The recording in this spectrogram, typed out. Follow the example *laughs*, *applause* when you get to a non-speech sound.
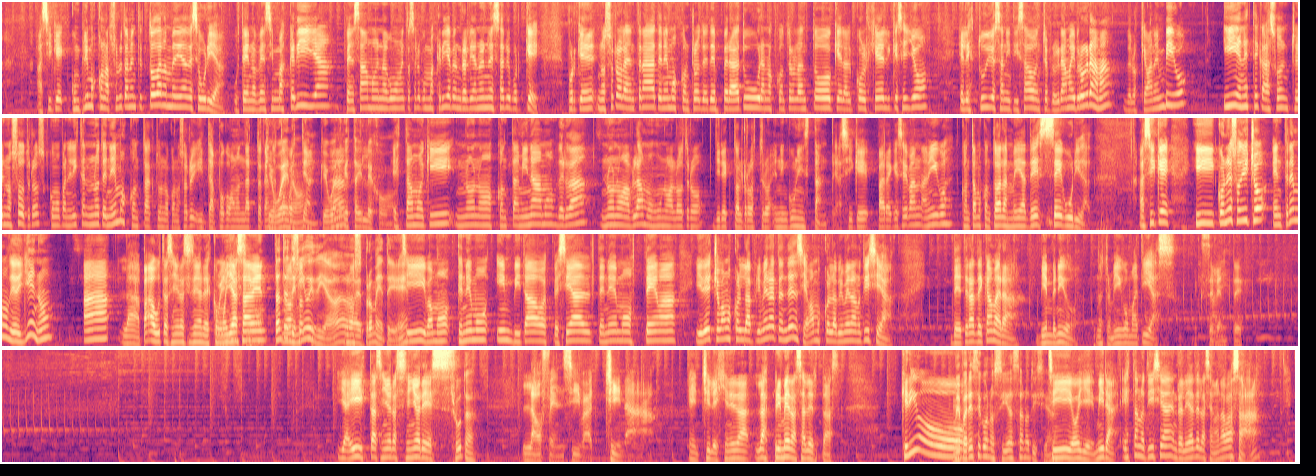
Así que cumplimos con absolutamente todas las medidas de seguridad. Ustedes nos ven sin mascarilla, pensábamos en algún momento hacerlo con mascarilla, pero en realidad no es necesario. ¿Por qué? Porque nosotros a la entrada tenemos control de temperatura, nos controlan toque, el alcohol gel y qué sé yo. El estudio es sanitizado entre programa y programa, de los que van en vivo. Y en este caso, entre nosotros, como panelistas, no tenemos contacto uno con nosotros y tampoco vamos a andar tocando Qué esta cuestión. qué bueno ¿ah? que estáis lejos. Estamos aquí, no nos contaminamos, ¿verdad? No nos hablamos uno al otro directo al rostro en ningún instante. Así que para que sepan, amigos, contamos con todas las medidas de seguridad. Así que, y con eso dicho, entremos de lleno a la pauta, señoras y señores. Como ya saben, Está entretenido hoy día, ¿eh? nos- promete, ¿eh? Sí, vamos, tenemos invitado especial, tenemos tema y de hecho vamos con la primera tendencia, vamos con la primera noticia. Detrás de cámara, bienvenido, nuestro amigo Matías. Excelente. Y ahí está, señoras y señores, Chuta. la ofensiva china. En Chile genera las primeras alertas. Querido... Me parece conocida esa noticia. Sí, oye, mira, esta noticia en realidad es de la semana pasada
